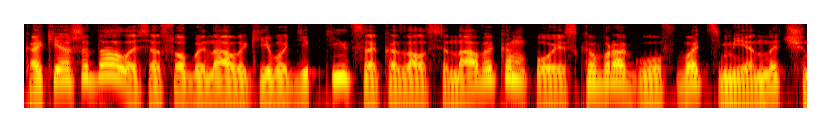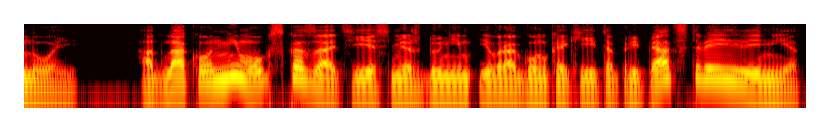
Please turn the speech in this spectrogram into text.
Как и ожидалось, особый навык его диптицы оказался навыком поиска врагов во тьме ночной. Однако он не мог сказать, есть между ним и врагом какие-то препятствия или нет.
